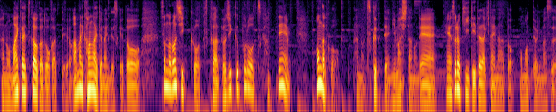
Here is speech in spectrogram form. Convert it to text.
あの毎回使うかどうかっていうあんまり考えてないんですけどそのロジックを使 Logic Pro を使って音楽をあの作ってみましたので、えー、それを聞いていただきたいなと思っております、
